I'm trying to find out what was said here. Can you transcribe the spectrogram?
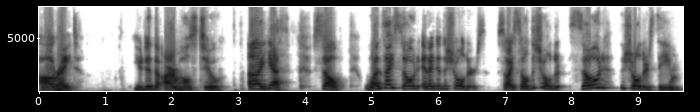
All right. You did the armholes too. Uh, yes. So once I sewed and I did the shoulders. So I sewed the shoulder, sewed the shoulders seam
